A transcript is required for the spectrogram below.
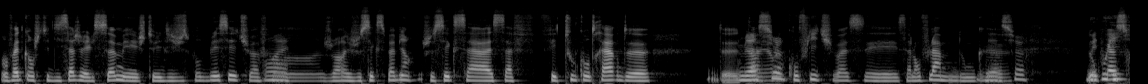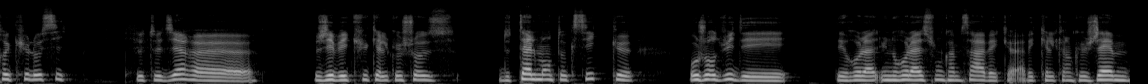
En fait, quand je te dis ça, j'avais le seum et je te l'ai dit juste pour te blesser, tu vois. Enfin, Genre, et je sais que c'est pas bien. Je sais que ça, ça fait tout le contraire de, de Bien sûr. le conflit, tu vois. C'est, ça l'enflamme. Donc, Bien euh, sûr. donc Mais oui. ce recul aussi. De te dire, euh, j'ai vécu quelque chose de tellement toxique que aujourd'hui, des, des rela- une relation comme ça avec, avec quelqu'un que j'aime,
